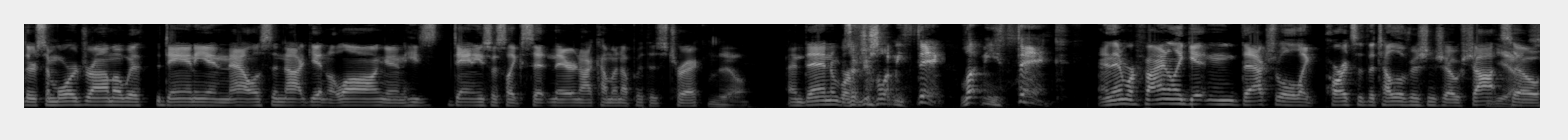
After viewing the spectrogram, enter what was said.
There's some more drama with Danny and Allison not getting along, and he's Danny's just like sitting there, not coming up with his trick. Yeah. And then we're like, just let me think. Let me think. and then we're finally getting the actual like parts of the television show shot. Yes. So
